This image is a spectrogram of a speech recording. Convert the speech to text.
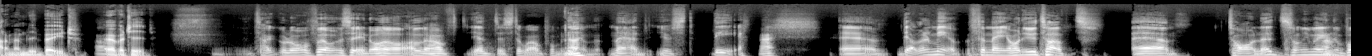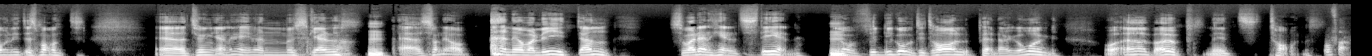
armen blir böjd Ja. över tid. tack och lov väl säga, då har jag aldrig haft jättestora problem med just det. Nej. Eh, det har väl mer, för mig har det ju tagit eh, talet som vi var inne på lite smått. Eh, tungan är ju en muskel. Mm. Eh, så när jag, när jag var liten så var den helt stel. Mm. Jag fick gå till talpedagog och öva upp mitt tal. Åh fan.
